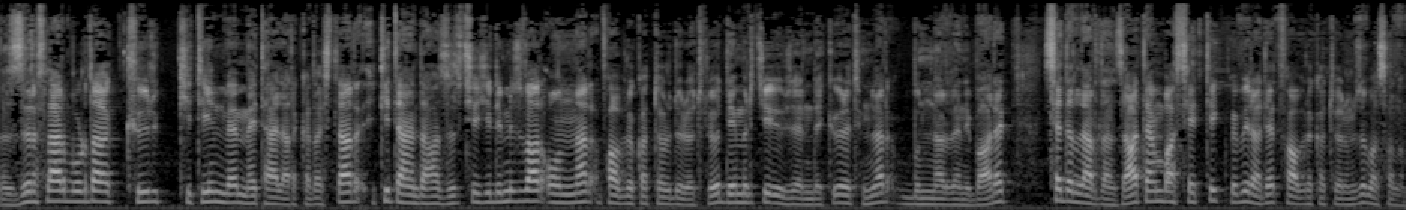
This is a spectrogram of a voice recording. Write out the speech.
Zırhlar burada kürk, kitin ve metal arkadaşlar. İki tane daha zırh çeşidimiz var. Onlar fabrikatörde üretiliyor. Demirci üzerindeki üretimler bunlardan ibaret. Saddle'lardan zaten bahsettik ve bir adet fabrikatörümüzü basalım.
